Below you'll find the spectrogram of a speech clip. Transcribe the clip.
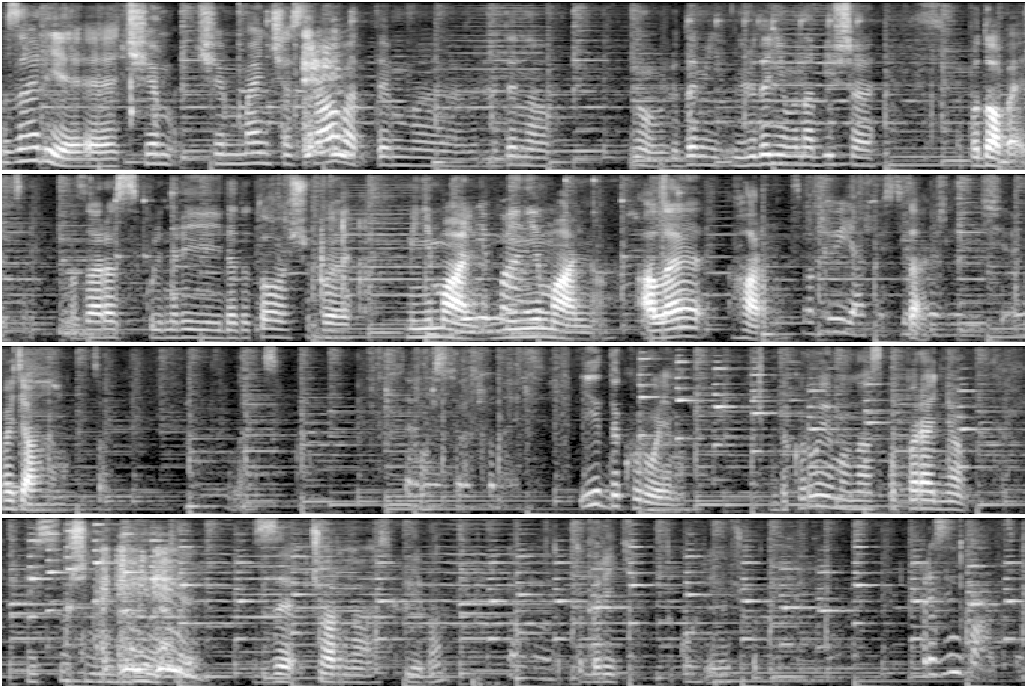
Взагалі, е, чим, чим менша страва, тим е, людина, ну, людині, людині вона більше подобається. А зараз кулінарія йде до того, щоб мінімально, Мінімально. мінімально, але гарно. Смакові якості Так. важливіші. Витягнемо це. Зараз розпадається. І декоруємо. Декоруємо у нас попередньо підсушені грінки з чорного хліба. Тобто беріть таку гріночку, Презентація.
